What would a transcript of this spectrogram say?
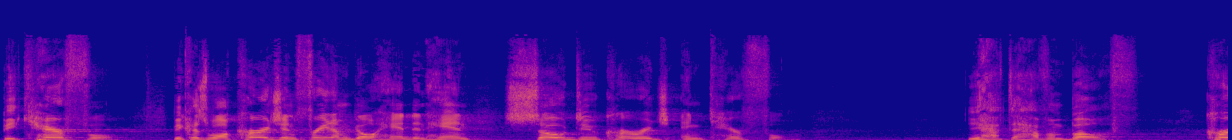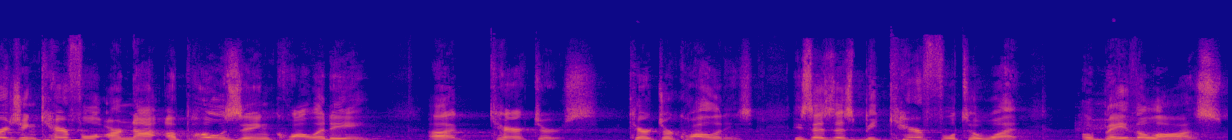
Be careful. Because while courage and freedom go hand in hand, so do courage and careful. You have to have them both. Courage and careful are not opposing quality uh, characters, character qualities. He says this be careful to what? Obey the laws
